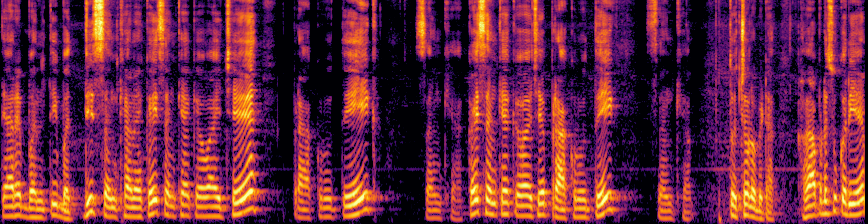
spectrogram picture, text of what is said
ત્યારે બનતી બધી જ સંખ્યાને કઈ સંખ્યા કહેવાય છે? પ્રાકૃતિક સંખ્યા. કઈ સંખ્યા કહેવાય છે? પ્રાકૃતિક સંખ્યા. તો ચલો બેટા, હવે આપણે શું કરીએ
